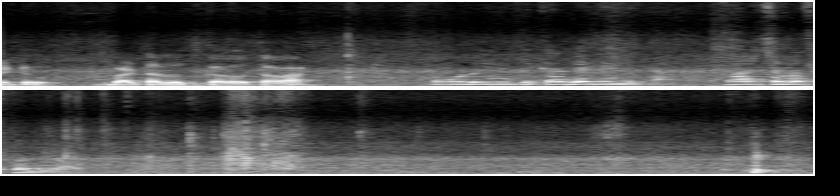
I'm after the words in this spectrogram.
ఎటు బట్టలు ఉతకపోతావా ఇంటికన్నా విండుతా. వర్షం వస్తాను Thank you.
